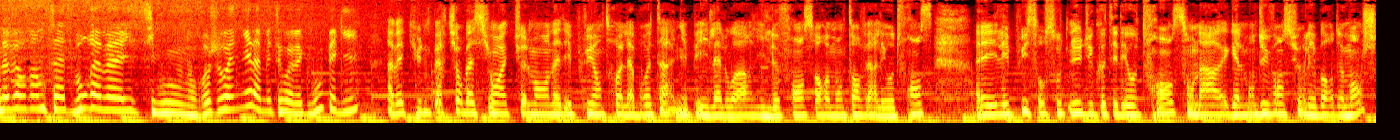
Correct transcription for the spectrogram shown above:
9h27, bon réveil si vous nous rejoignez. La météo avec vous, Peggy. Avec une perturbation actuellement, on a des pluies entre la Bretagne et Pays de la Loire, l'Île-de-France en remontant vers les Hauts-de-France. Les pluies sont soutenues du côté des Hauts-de-France. On a également du vent sur les bords de Manche.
